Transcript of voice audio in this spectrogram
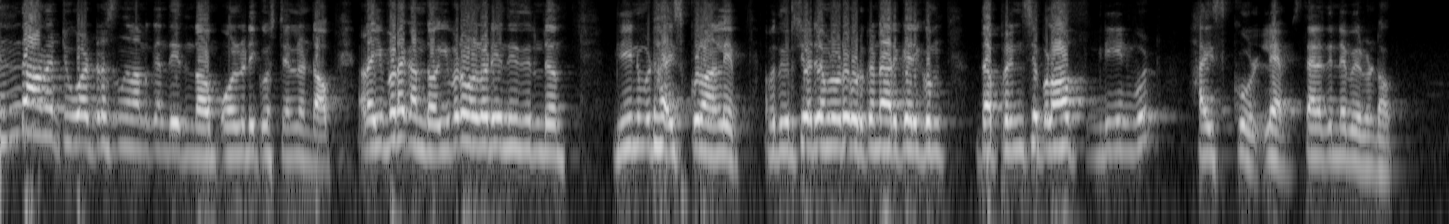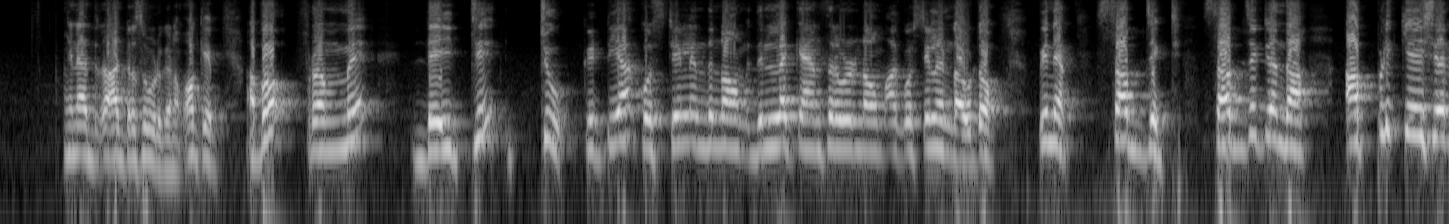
എന്താണ് ടു അഡ്രസ് എന്ന് നമുക്ക് എന്ത് ചെയ്തിട്ടുണ്ടാവും? ഓൾറെഡി ക്വസ്റ്റനിൽ ഉണ്ടാവും. അല്ല ഇവിടെ കണ്ടോ ഇവിടെ ഓൾറെഡി എന്ത് ചെയ്തിട്ടുണ്ട്? ഗ്രീൻവുഡ് ഹൈസ്കൂൾ ആണല്ലേ? അപ്പൊ തീർച്ചയായിട്ടും നമ്മളോട് കൊടുക്കേണ്ട ആർക്കായിരിക്കും? The principal of Greenwood high school അല്ലേ? സ്ഥലത്തിന്റെ പേരുണ്ടാവും. അങ്ങനെ അഡ്രസ് കൊടുക്കണം. ഓക്കെ അപ്പോൾ ഫ്രം ഡേറ്റ് ടു കിട്ടിയ ക്വസ്റ്റ്യനിൽ എന്തുണ്ടാവും? ഇതിനുള്ള ക്യാൻസർ ഇവിടെ ഉണ്ടാവും? ആ ക്വസ്റ്റ്യനിൽ ഉണ്ടാവും കേട്ടോ പിന്നെ സബ്ജക്ട് സബ്ജക്ട് എന്താ? Application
